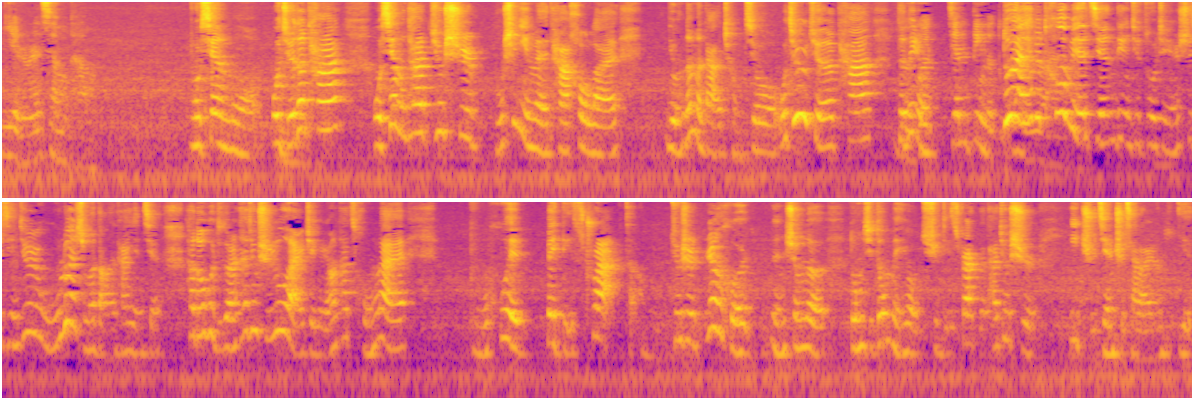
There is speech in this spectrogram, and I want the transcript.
你也仍然羡慕他吗？我羡慕，我觉得他，我羡慕他，就是不是因为他后来有那么大的成就，我就是觉得他的那种坚定的，对，他就特别坚定去做这件事情，就是无论什么挡在他眼前，他都会去做。然后他就是热爱这个，然后他从来不会被 distract，就是任何人生的东西都没有去 distract 他，就是一直坚持下来，然后也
